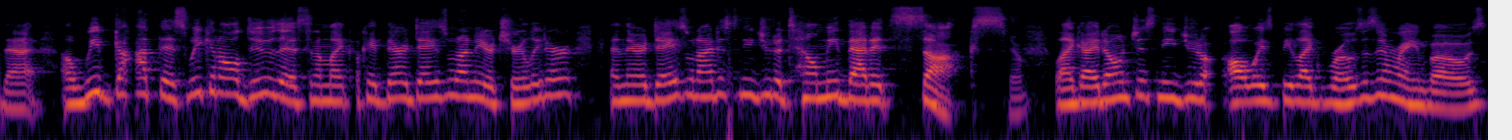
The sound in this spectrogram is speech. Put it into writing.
that uh, we've got this we can all do this and I'm like okay there are days when I need a cheerleader and there are days when I just need you to tell me that it sucks yep. like I don't just need you to always be like roses and rainbows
